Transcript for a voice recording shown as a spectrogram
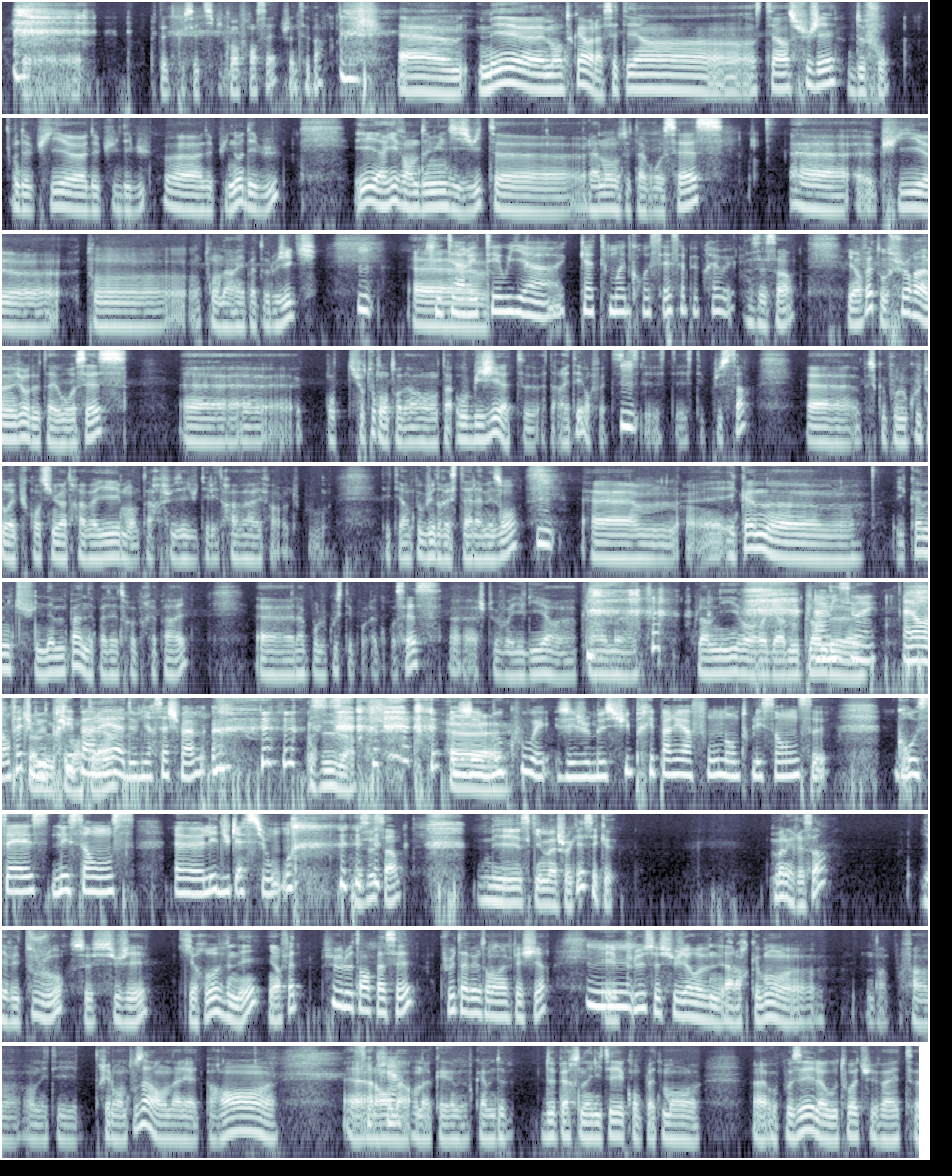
Peut-être que c'est typiquement français, je ne sais pas. mais, mais en tout cas, voilà, c'était un, c'était un sujet de fond depuis, depuis le début, depuis nos débuts. Et il arrive en 2018 l'annonce de ta grossesse, euh, puis euh, ton, ton arrêt pathologique. Mm. J'ai été euh, arrêtée, oui, a 4 mois de grossesse à peu près, oui. C'est ça. Et en fait, au fur et à mesure de ta grossesse, surtout quand on t'a obligé à t'arrêter, en fait, mm. c'était plus ça. parce que pour le coup, tu aurais pu continuer à travailler, mais on t'a refusé du télétravail, enfin, du coup, tu étais un peu obligé de rester à la maison. Mm. et comme et comme tu n'aimes pas ne pas être préparé, euh, là pour le coup c'était pour la grossesse, euh, je te voyais lire euh, plein, de, plein de livres, regarder plein ah, de... Oui, c'est vrai. Alors en fait je me préparais à devenir sage-femme. c'est ça. Et j'ai beaucoup, ouais, je me suis préparée à fond dans tous les sens. grossesse, naissance, l'éducation. c'est ça. Mais ce qui m'a choqué c'est que malgré ça, il y avait toujours ce sujet qui revenait. Et en fait, plus le temps passait, plus tu avais le temps de réfléchir, et mm. plus ce sujet revenait. Alors que bon, euh, enfin, on était très loin de tout ça. On allait être parents. Euh, alors on a, on a, quand même, quand même deux, personnalités complètement euh, opposées. Là où toi, tu vas être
